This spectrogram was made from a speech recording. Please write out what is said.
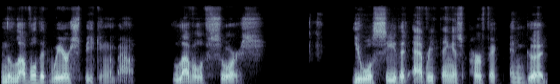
And the level that we're speaking about, level of source, you will see that everything is perfect and good,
